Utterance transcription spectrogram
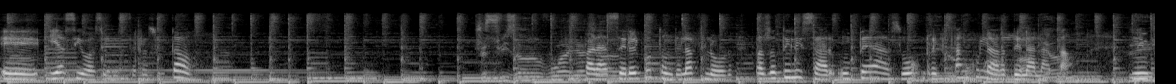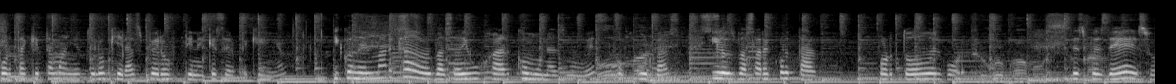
Eh, y así va a ser este resultado. Para hacer el botón de la flor vas a utilizar un pedazo rectangular de la lata. No importa qué tamaño tú lo quieras, pero tiene que ser pequeño. Y con el marcador vas a dibujar como unas nubes o curvas y los vas a recortar por todo el borde. Después de eso,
